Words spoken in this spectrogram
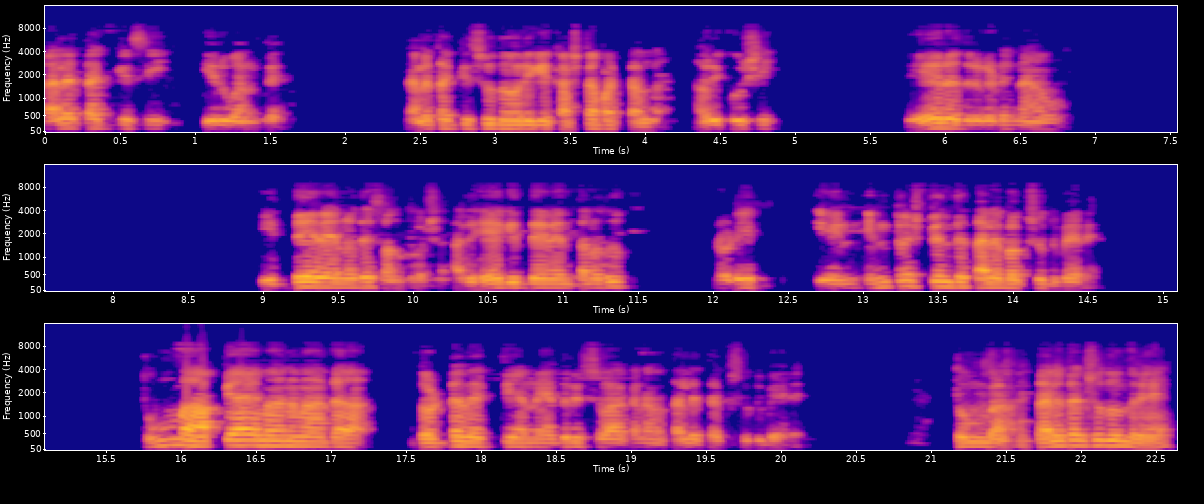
ತಲೆ ತಗ್ಗಿಸಿ ಇರುವಂತೆ. ತಲೆ ತಗ್ಗಿಸುವುದು ಅವರಿಗೆ ಕಷ್ಟಪಟ್ಟಲ್ಲ, ಅವ್ರಿಗೆ ಖುಷಿ. ದೇವರ ಎದುರುಗಡೆ ನಾವು ಇದ್ದೇವೆ ಅನ್ನೋದೇ ಸಂತೋಷ. ಅದು ಹೇಗಿದ್ದೇವೆ ಅಂತ ಅನ್ನೋದು ನೋಡಿ ಇಂಟ್ರೆಸ್ಟ್ ಇಲ್ಲದೆ ತಲೆ ಬಗ್ಸುದು ಬೇರೆ. ತುಂಬಾ ಅಪ್ಯಾಯಮಾನವಾದ ದೊಡ್ಡ ವ್ಯಕ್ತಿಯನ್ನ ಎದುರಿಸುವಾಗ ನಾವು ತಲೆ ತಗ್ಸುದು ಬೇರೆ. ತುಂಬಾ. ತಲೆ ತಗ್ಸುದು ಅಂದ್ರೆ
